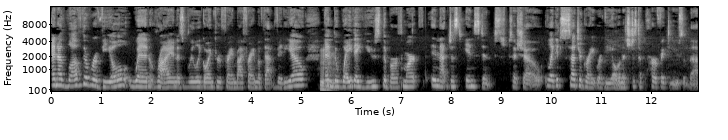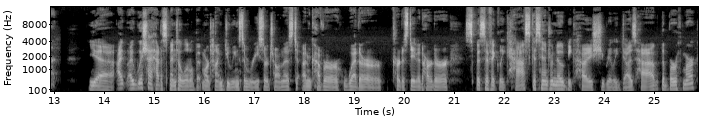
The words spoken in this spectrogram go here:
And I love the reveal when Ryan is really going through frame by frame of that video and the way they use the birthmark in that just instant to show. Like it's such a great reveal and it's just a perfect use of that. Yeah, I, I wish I had spent a little bit more time doing some research on this to uncover whether Kurtis David Harder specifically cast Cassandra Naud because she really does have the birthmark,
